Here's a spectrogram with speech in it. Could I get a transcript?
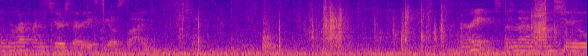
And the reference here is their ACO slide. All right, and then on to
